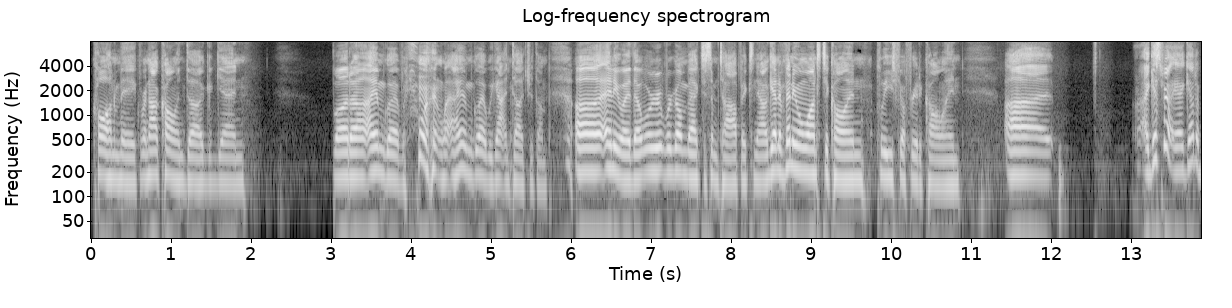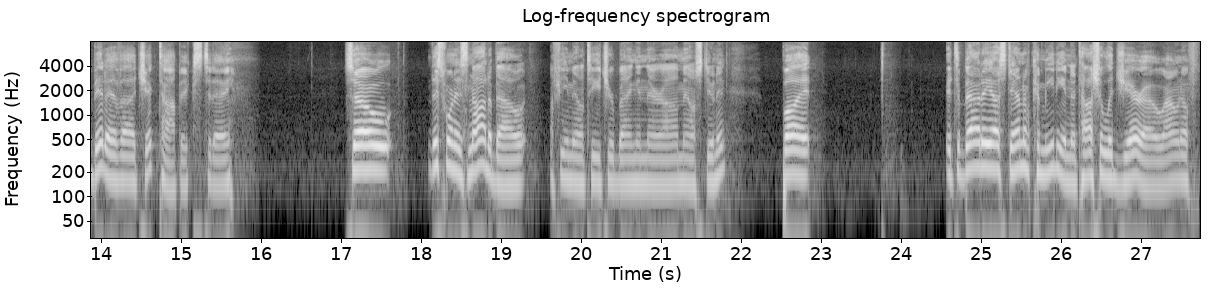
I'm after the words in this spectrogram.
call to make. We're not calling Doug again. But uh, I am glad we, I am glad we got in touch with him. Uh, anyway, though we're we're going back to some topics now. Again, if anyone wants to call in, please feel free to call in. Uh, I guess I got a bit of uh, chick topics today. So this one is not about a female teacher banging their uh, male student, but it's about a uh, stand-up comedian, Natasha Leggero. I don't know if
